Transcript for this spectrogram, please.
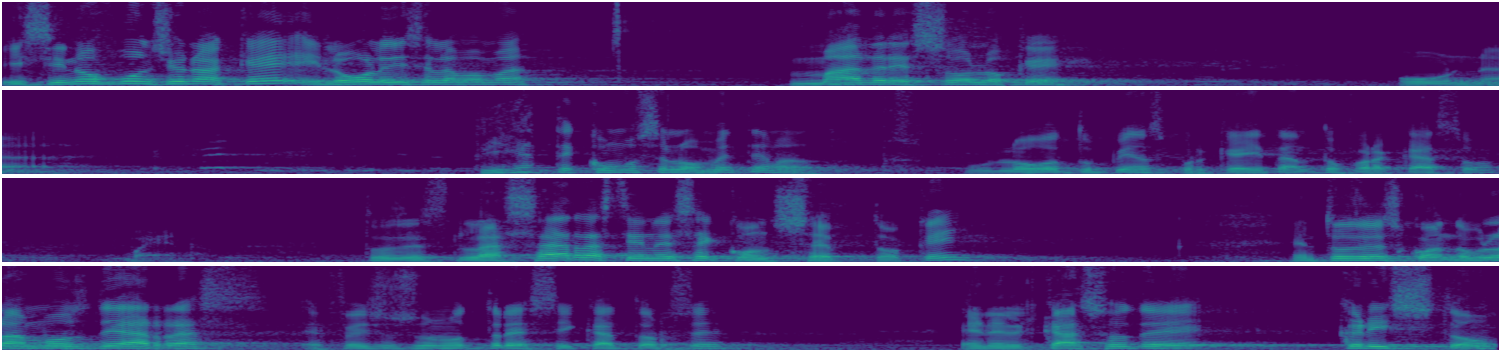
Y si no funciona, ¿qué? Y luego le dice la mamá, madre solo qué? Una. Fíjate cómo se lo mete, hermanos. Pues, luego tú piensas, ¿por qué hay tanto fracaso? Bueno, entonces las arras tienen ese concepto, ¿ok? Entonces, cuando hablamos de arras, Efesios 1, 13 y 14, en el caso de Cristo,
